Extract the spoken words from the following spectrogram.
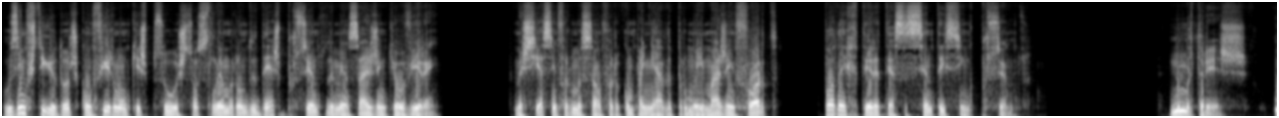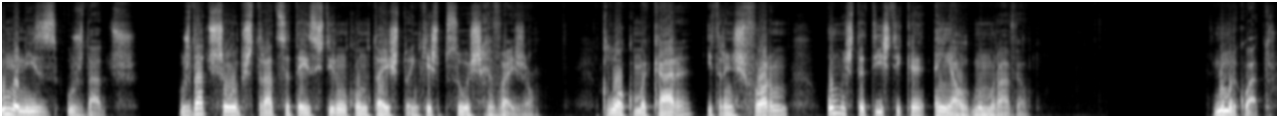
Os investigadores confirmam que as pessoas só se lembram de 10% da mensagem que ouvirem, mas se essa informação for acompanhada por uma imagem forte, podem reter até 65%. Número 3. Humanize os dados. Os dados são abstratos até existir um contexto em que as pessoas se revejam. Coloque uma cara e transforme uma estatística em algo memorável. Número 4.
